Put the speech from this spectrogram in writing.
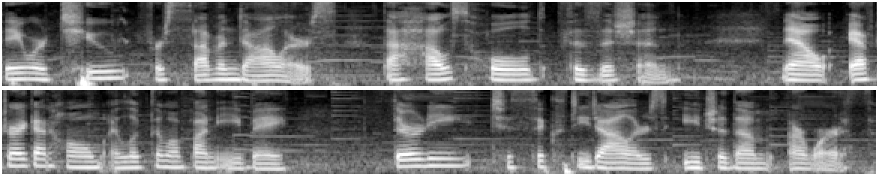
They were two for $7. The Household Physician. Now, after I got home, I looked them up on eBay. 30 to $60 each of them are worth.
